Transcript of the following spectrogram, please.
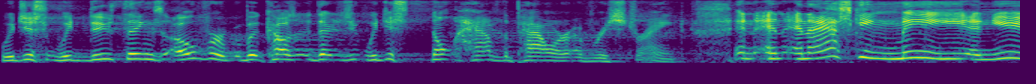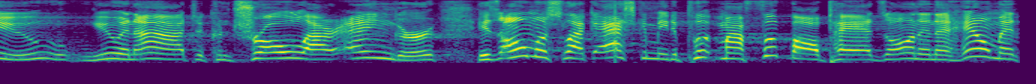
We just we do things over because we just don't have the power of restraint. And, and, and asking me and you, you and I, to control our anger is almost like asking me to put my football pads on and a helmet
